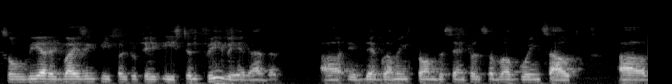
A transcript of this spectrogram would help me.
So we are advising people to take Eastern Freeway rather uh, if they're coming from the central suburb going south. Uh,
